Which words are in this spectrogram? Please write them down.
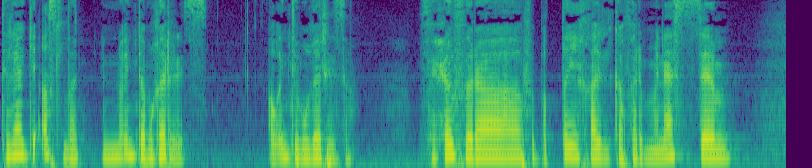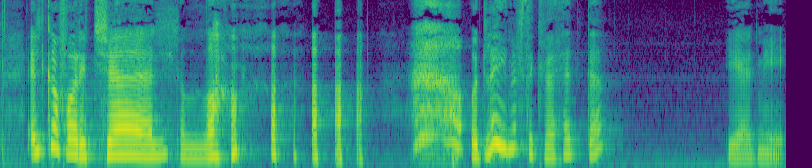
تلاقي أصلا إنه أنت مغرز أو أنت مغرزة. في حفرة في بطيخة الكفر منسم. الكفر اتشال. الله. وتلاقي نفسك في حتة يعني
